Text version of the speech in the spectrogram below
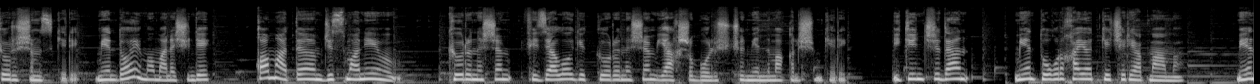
ko'rishimiz kerak. Men doimo mana shunday qomatim jismoniy ko'rinishim fiziologik ko'rinishim yaxshi bo'lishi uchun men nima qilishim kerak? Ikkinchidan men to'g'ri hayot kechiryapmanmi? Men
